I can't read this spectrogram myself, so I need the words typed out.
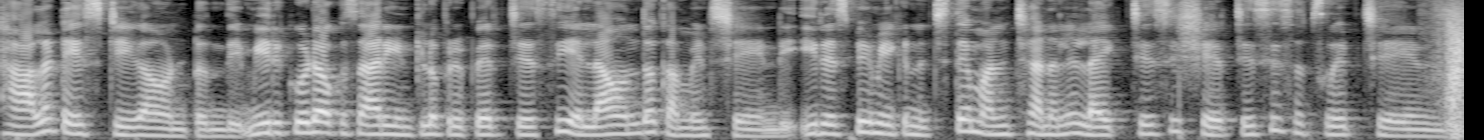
చాలా టేస్టీగా ఉంటుంది. మీరు కూడా ఒకసారి ఇంట్లో ప్రిపేర్ చేసి ఎలా ఉందో కమెంట్స్ చేయండి. ఈ రెసిపీ మీకు నచ్చితే మన ఛానల్ని లైక్ చేసి షేర్ చేసి సబ్స్క్రైబ్ చేయండి.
